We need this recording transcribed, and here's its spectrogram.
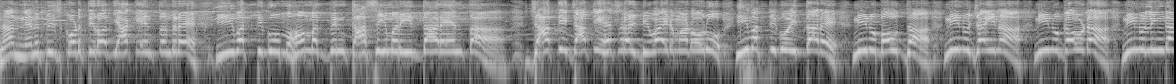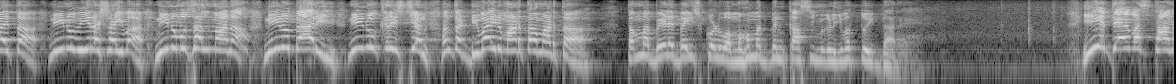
ನಾನು ನೆನಪಿಸ್ಕೊಡ್ತಿರೋದು ಯಾಕೆ ಅಂತಂದ್ರೆ ಇವತ್ತಿಗೂ ಮೊಹಮ್ಮದ್ ಬಿನ್ ಕಾಸಿಮರಿ ಇದ್ದಾರೆ ಅಂತ. ಜಾತಿ ಜಾತಿ ಹೆಸರಲ್ಲಿ ಡಿವೈಡ್ ಮಾಡೋರು ಇವತ್ತಿಗೂ ಇದ್ದಾರೆ. ನೀನು ಬೌದ್ಧ, ನೀನು ಜೈನ, ನೀನು ಗೌಡ, ನೀನು ಲಿಂಗಾಯತ, ನೀನು ವೀರಶೈವ, ನೀನು ಮುಸಲ್ಮಾನ, ನೀನು ಬ್ಯಾರಿ, ನೀನು ಕ್ರಿಶ್ಚಿಯನ್ ಅಂತ ಡಿವೈಡ್ ಮಾಡ್ತಾ ಮಾಡ್ತಾ ತಮ್ಮ ಬೇಳೆ ಬೇಯಿಸ್ಕೊಳ್ಳುವ ಮೊಹಮ್ಮದ್ ಬಿನ್ ಕಾಸಿಮಿಗಳು ಇವತ್ತು ಇದ್ದಾರೆ. ಈ ದೇವಸ್ಥಾನ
